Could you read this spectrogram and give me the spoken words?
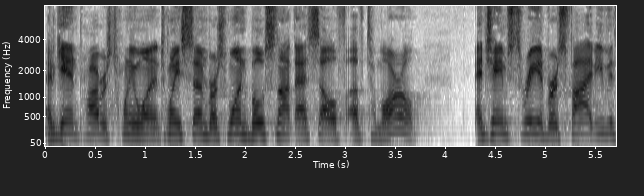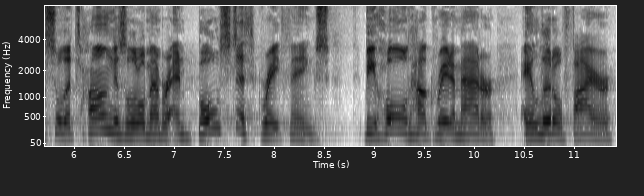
Again, Proverbs 21 and 27, verse 1 boast not thyself of tomorrow. And James 3 and verse 5 even so the tongue is a little member and boasteth great things. Behold, how great a matter a little fire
